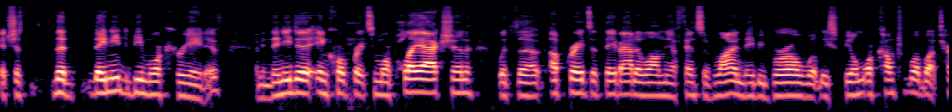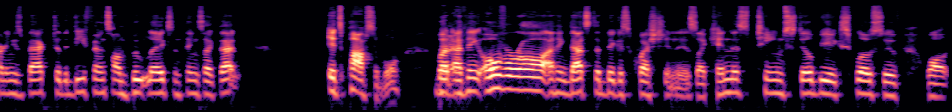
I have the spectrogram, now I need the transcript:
It's just that they need to be more creative. I mean, they need to incorporate some more play action with the upgrades that they've added along the offensive line. Maybe Burrow will at least feel more comfortable about turning his back to the defense on bootlegs and things like that. It's possible. But right. I think overall, I think that's the biggest question is like, can this team still be explosive while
